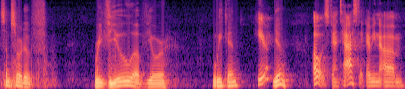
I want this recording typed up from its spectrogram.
some sort of review of your weekend? Here? Yeah. Oh, it's fantastic. I mean, um,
